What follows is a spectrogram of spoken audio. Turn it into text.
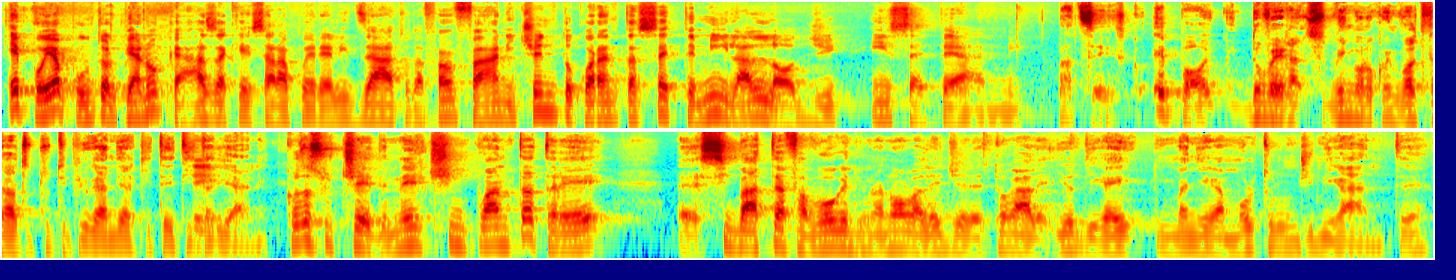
e poi appunto il piano casa che sarà poi realizzato da Fanfani, 147.000 alloggi in sette anni. Pazzesco. E poi dove vengono coinvolti tra l'altro tutti i più grandi architetti sì. italiani. Cosa succede? Nel 1953 eh, si batte a favore di una nuova legge elettorale, io direi in maniera molto lungimirante,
